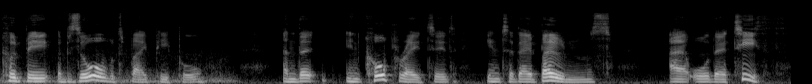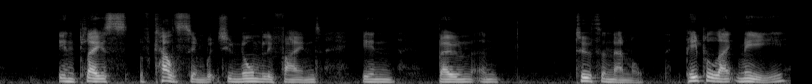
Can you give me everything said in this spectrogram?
could be absorbed by people and that incorporated into their bones uh, or their teeth in place of calcium, which you normally find in bone and tooth enamel. People like me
